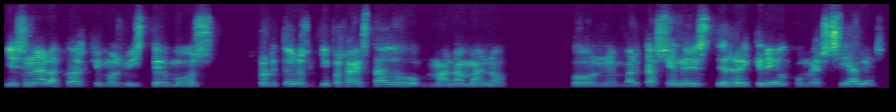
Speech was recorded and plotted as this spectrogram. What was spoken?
y es una de las cosas que hemos visto. Hemos, sobre todo los equipos han estado mano a mano con embarcaciones de recreo comerciales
